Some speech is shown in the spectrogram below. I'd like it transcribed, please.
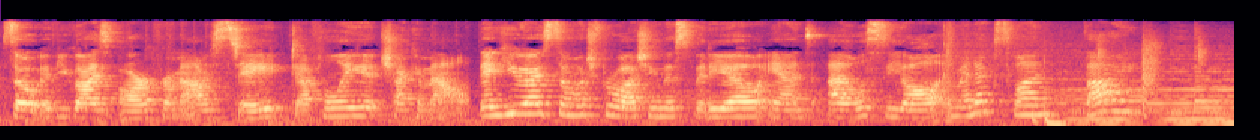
So if you guys are from out of state, definitely check him out. Thank you guys so much for watching this video, and I will see y'all in my next one. Bye!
